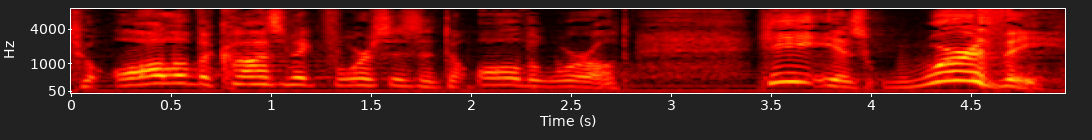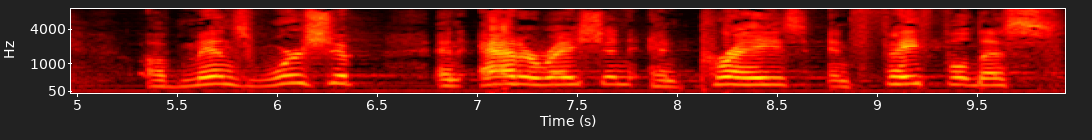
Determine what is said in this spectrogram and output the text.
to all of the cosmic forces and to all the world, He is worthy of men's worship and adoration and praise and faithfulness,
